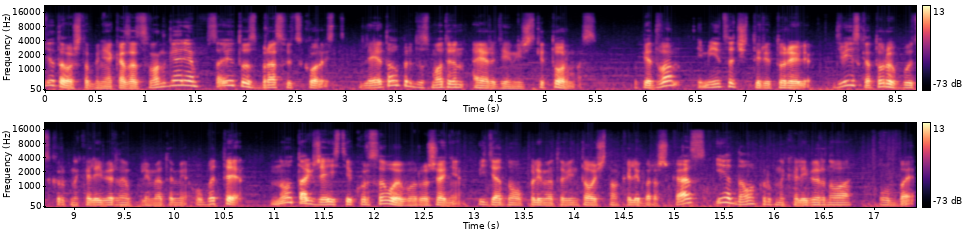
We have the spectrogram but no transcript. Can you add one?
Для того, чтобы не оказаться в ангаре, советую сбрасывать скорость. Для этого предусмотрен аэродинамический тормоз. У П-2 имеется 4 турели, две из которых будут с крупнокалиберными пулеметами УБТ, но также есть и курсовое вооружение в виде одного пулемета винтовочного калибра ШКАС и одного крупнокалиберного УБ.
